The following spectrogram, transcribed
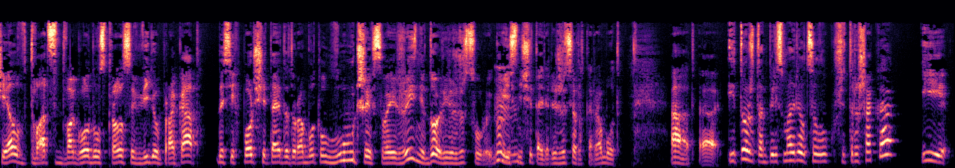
Чел в 22 года устроился в видеопрокат, до сих пор считает эту работу лучшей в своей жизни, до режиссуры, mm-hmm. ну, если не считать режиссерской работы. А, и тоже там пересмотрел целую кучу трешака, и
